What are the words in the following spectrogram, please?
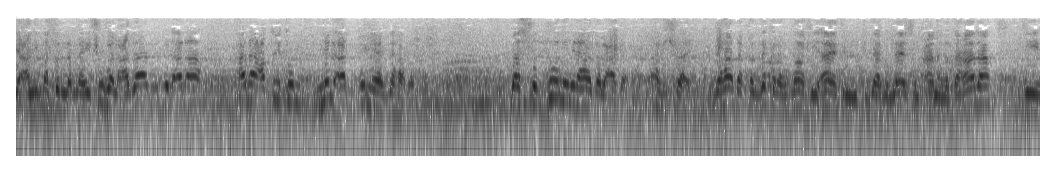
يعني مثلا لما يشوف العذاب يقول أنا أنا أعطيكم ملء الدنيا ذهبا. بس سقوني من هذا العذاب. ما في فائده وهذا قد ذكره الله في آية من كتاب الله سبحانه وتعالى في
